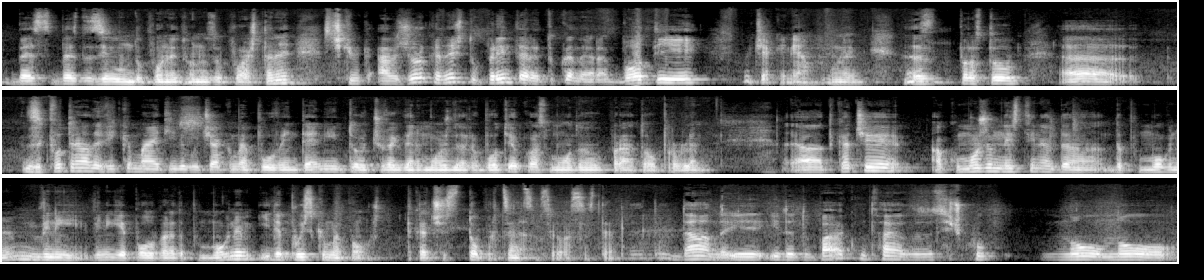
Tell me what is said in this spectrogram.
без, без да взимам допълнително заплащане. Всички ми казват, абе, Жорка, нещо принтерът тук не работи. Но чакай, няма проблем. Аз просто а, за какво трябва да викам IT да го чакаме половин ден и този човек да не може да работи, ако аз мога да оправя този проблем. А, така че, ако можем наистина да, да помогнем, винаги, винаги е по-добре да помогнем и да поискаме помощ. Така че 100% да. съм съгласен с теб. Да, и, и да добавя към това, за всичко много, много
